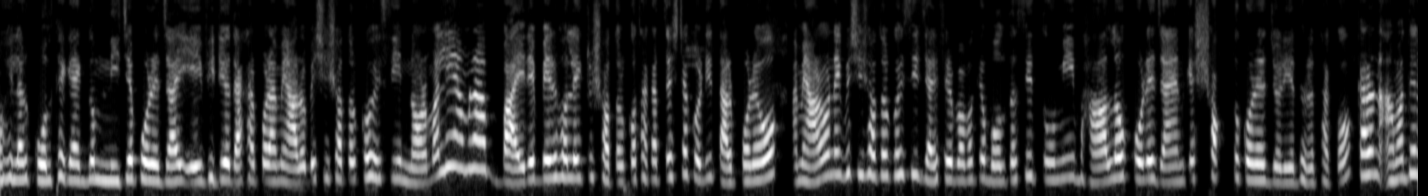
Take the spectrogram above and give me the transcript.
মহিলার কোল থেকে একদম নিচে পড়ে যায়। এই ভিডিও দেখার পর আমি আরও বেশি সতর্ক হয়েছি। নর্মালি আমরা বাইরে বের হলে একটু সতর্ক থাকার চেষ্টা করি। তারপরেও আমি আরও অনেক বেশি সতর্ক হয়েছি। জারিফের বাবাকে বলতেছি, তুমি ভালো করে জায়ানকে শক্ত করে জড়িয়ে ধরে থাকো। কারণ আমাদের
